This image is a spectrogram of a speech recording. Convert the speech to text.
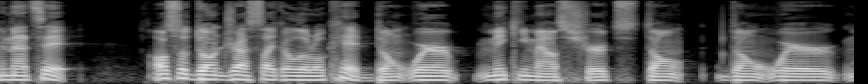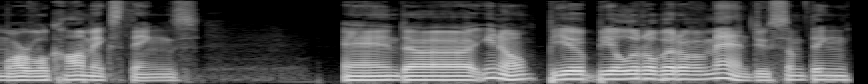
And that's it. Also don't dress like a little kid. Don't wear mickey mouse shirts. Don't don't wear marvel comics things. And uh you know be a be a little bit of a man. Do something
